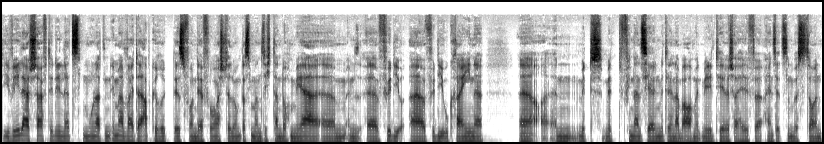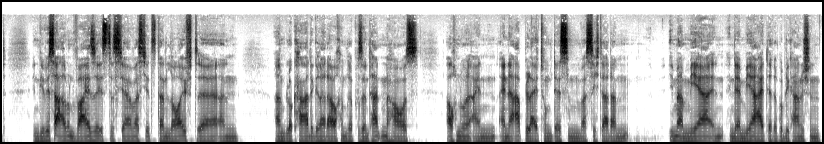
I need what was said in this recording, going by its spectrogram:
die Wählerschaft in den letzten Monaten immer weiter abgerückt ist von der Vorstellung, dass man sich dann doch mehr ähm, äh, für, die, äh, für die Ukraine äh, mit, mit finanziellen Mitteln, aber auch mit militärischer Hilfe einsetzen müsste. Und in gewisser Art und Weise ist das ja, was jetzt dann läuft äh, an, an Blockade, gerade auch im Repräsentantenhaus, auch nur ein, eine Ableitung dessen, was sich da dann immer mehr in, in der Mehrheit der republikanischen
